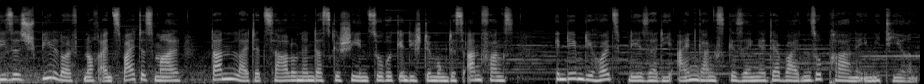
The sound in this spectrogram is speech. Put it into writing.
Dieses Spiel läuft noch ein zweites Mal, dann leitet Salonen das Geschehen zurück in die Stimmung des Anfangs, indem die Holzbläser die Eingangsgesänge der beiden Soprane imitieren.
